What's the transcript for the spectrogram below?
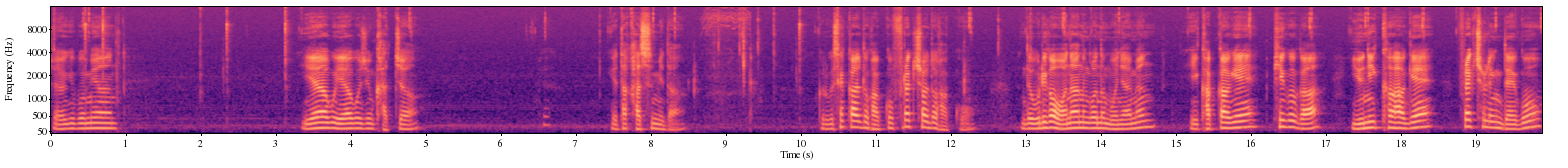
자 여기 보면 얘하고 얘하고 지금 같죠? 이게 다 같습니다. 그리고 색깔도 같고 프랙처도 같고 근데 우리가 원하는 거는 뭐냐면 이 각각의 피그가 유니크하게 프랙처링 되고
